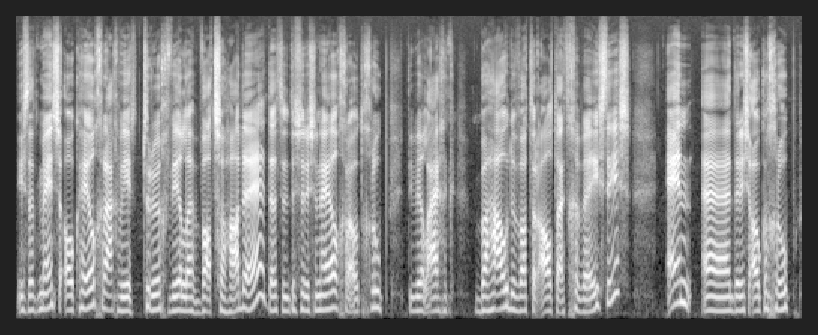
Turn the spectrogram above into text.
is dat mensen ook heel graag weer terug willen wat ze hadden. Hè? Dat, dus er is een heel grote groep die wil eigenlijk behouden wat er altijd geweest is. En uh, er is ook een groep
